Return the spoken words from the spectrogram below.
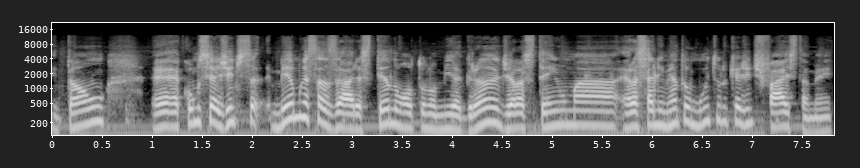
Então, é como se a gente, mesmo essas áreas tendo uma autonomia grande, elas têm uma. Elas se alimentam muito do que a gente faz também.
